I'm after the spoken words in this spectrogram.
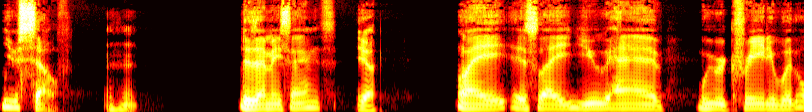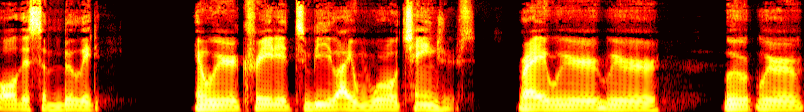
yourself. Mm-hmm. Does that make sense? Yeah. Like it's like you have we were created with all this ability and we were created to be like world changers, right? We were we were we were, we were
